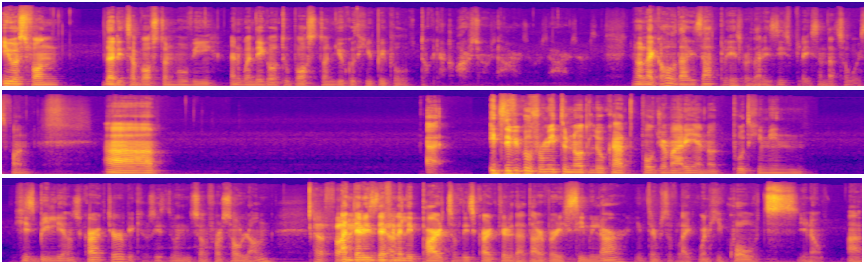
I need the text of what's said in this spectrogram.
it was fun that it's a boston movie and when they go to boston you could hear people talking like "Horse, horse, horse, horse, horse, horse." you know like oh that is that place or that is this place and that's always fun uh, it's difficult for me to not look at Paul Giamatti and not put him in his billions character because he's doing so for so long. Oh, and there is Yeah. definitely parts of this character that are very similar in terms of like when he quotes, you know, a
